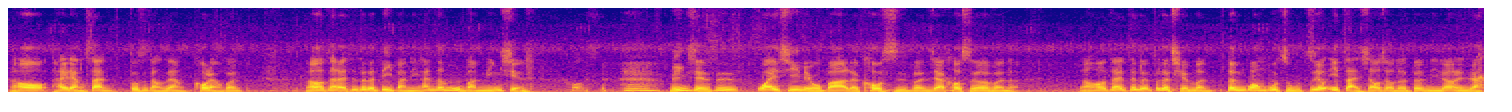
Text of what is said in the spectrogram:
然后还两扇都是长这样，扣两分。然后再来是这个地板，你看这木板明显扣，明显是歪七扭八的，扣十分，现在扣十二分了。然后在这个这个前门灯光不足，只有一盏小小的灯，你让人家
